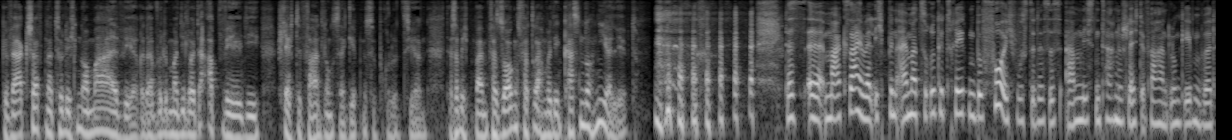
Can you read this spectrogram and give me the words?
Gewerkschaft natürlich normal wäre. Da würde man die Leute abwählen, die schlechte Verhandlungsergebnisse produzieren. Das habe ich beim Versorgungsvertrag mit den Kassen noch nie erlebt. Das äh, mag sein, weil ich bin einmal zurückgetreten, bevor ich wusste, dass es am nächsten Tag eine schlechte Verhandlung geben wird.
